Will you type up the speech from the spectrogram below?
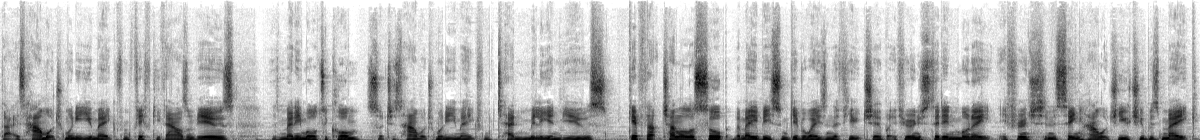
that is how much money you make from 50,000 views. There's many more to come, such as how much money you make from 10 million views. Give that channel a sub, there may be some giveaways in the future, but if you're interested in money, if you're interested in seeing how much YouTubers make,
